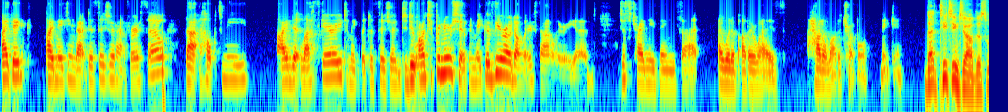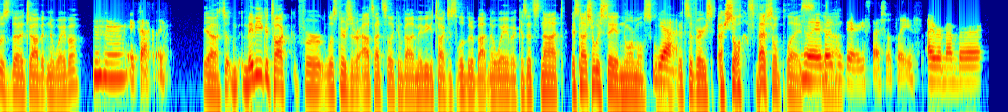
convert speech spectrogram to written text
I think by making that decision at first, though, that helped me find it less scary to make the decision to do entrepreneurship and make a zero dollar salary and just try new things that I would have otherwise had a lot of trouble making. That teaching job, this was the job at Nueva? Mm-hmm, exactly. Yeah. So maybe you could talk for listeners that are outside Silicon Valley. Maybe you could talk just a little bit about Nueva because it's not, it's not, shall we say, a normal school. Yeah. It's a very special, special place. Nueva yeah. is a very special place. I remember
